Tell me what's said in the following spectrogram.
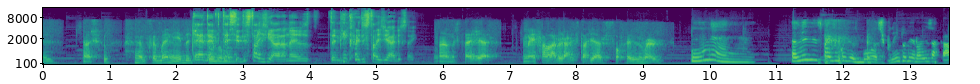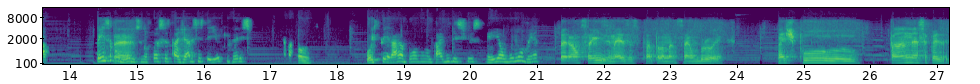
Eu acho que foi banida de É, deve ter mundo. sido estagiária, né? Tem bem cara de estagiário isso aí. Mano, estagiário. Nem falaram já, estagiário só fez merda. Hum. Às vezes eles fazem coisas boas, tipo, nem todo herói usa capa. Pensa comigo, é. se não fosse estagiário, vocês teriam que ver esse Ou esperar a boa vontade desse filme sair em algum momento esperar uns seis meses pra pelo menos sair um Blu-ray. Mas, tipo, falando nessa coisa,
